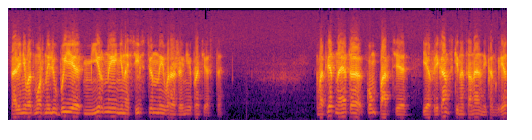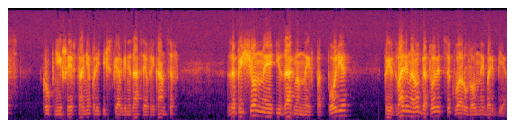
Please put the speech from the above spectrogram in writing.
Стали невозможны любые мирные, ненасильственные выражения протеста. В ответ на это Компартия и Африканский национальный конгресс, крупнейшая в стране политическая организация африканцев, запрещенные и загнанные в подполье, призвали народ готовиться к вооруженной борьбе.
